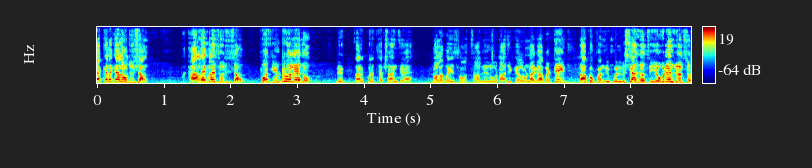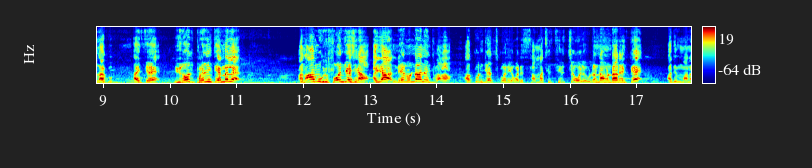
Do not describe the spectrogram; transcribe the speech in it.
రకరకాల చూసాం కాళ్ళ ఎగలేసి చూసాం పోతే ఇంటర్వ్యూ లేదు. దానికి ప్రత్యక్ష అంతే. నలభై సంవత్సరాలు నేను రాజకీయాలు ఉన్నా కాబట్టి నాకు కొన్ని కొన్ని విషయాలు తెలుసు. ఎవరేం తెలుసు నాకు? అయితే ఈరోజు ప్రజెంట్ ఎమ్మెల్యే అనాముకుడు ఫోన్ చేసిన అయ్యా నేనున్నాను. హక్కును చేర్చుకొని వాడి సమస్య తీర్చేవాళ్ళు ఎవడన్నా ఉన్నారంటే అది మన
